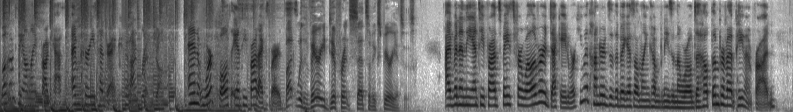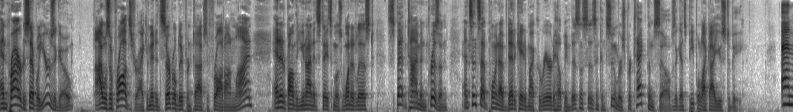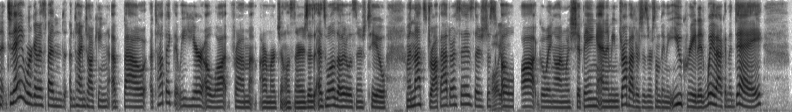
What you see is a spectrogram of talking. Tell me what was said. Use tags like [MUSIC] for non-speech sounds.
Welcome to the Online FraudCast. I'm Karisse Hendrick. And I'm Brett Johnson. And we're both anti fraud experts. But with very different sets of experiences. I've been in the anti fraud space for well over a decade, working with hundreds of the biggest online companies in the world to help them prevent payment fraud. And prior to several years ago, I was a fraudster. I committed several different types of fraud online, ended up on the United States Most Wanted list, spent time in prison, and since that point, I've dedicated my career to helping businesses and consumers protect themselves against people like I used to be. And today we're going to spend some time talking about a topic that we hear a lot from our merchant listeners, as, as well as other listeners too. And that's drop addresses. There's just oh, yeah. a lot going on with shipping. And I mean, drop addresses are something that you created way back in the day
